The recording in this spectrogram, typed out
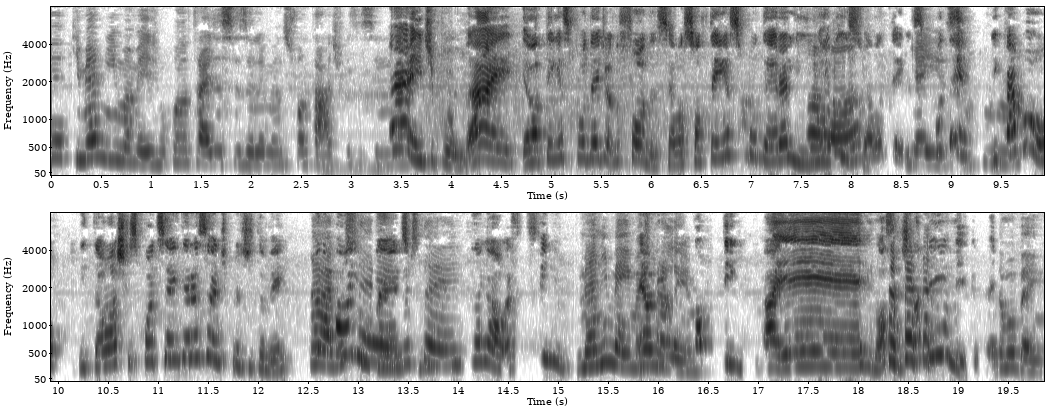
me, que me anima mesmo quando traz esses elementos fantásticos, assim. É, e tipo, ai, ela tem esse poder de. Foda-se, ela só tem esse poder ali. Aham. É isso, ela tem E esse é isso. poder. E Uhum. acabou. Então acho que isso pode ser interessante pra ti também. Ah, gostei, Olha, é, tipo, gostei. muito legal, é fofinho. Me animei mais É pra ler. Aê! Nossa, a gente tá bem, amiga. Tamo bem.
